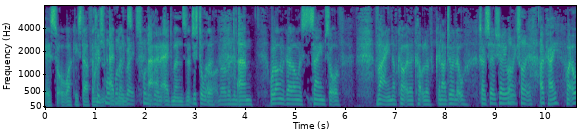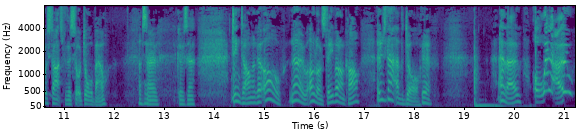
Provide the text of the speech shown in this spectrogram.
his sort of wacky stuff, and Chris Moyles, one of the Edmonds greats, the and. Edmonds, and just all Oh, the. no, um, well, I'm going to go along the same sort of vein. I've come up with a couple of. Can I do a little? Can I show, show you? I'm one? excited. Okay. Right. It always starts with a sort of doorbell. So it goes uh, ding dong. I go. Oh no! Hold on, Steve. Hold on, Karl. Who's that at the door? Yeah. Hello. Oh, hello.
